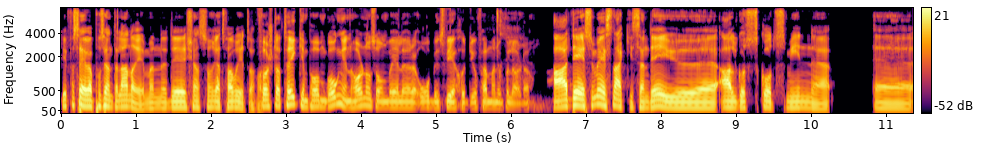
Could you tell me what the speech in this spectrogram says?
Vi får se vad procenten landar i men det känns som rätt favorit i alla fall. Första taken på omgången, har du någon sån vad gäller Åbys V75 nu på lördag? Ja, det som är snackisen det är ju eh, Algot Scotts minne. Eh,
